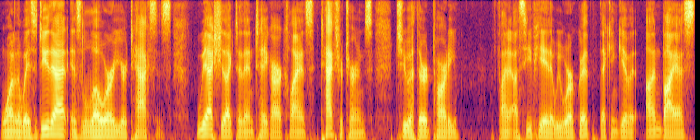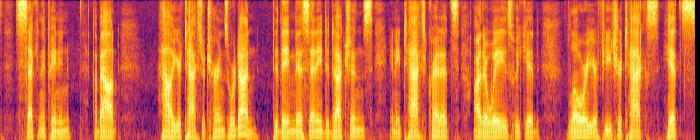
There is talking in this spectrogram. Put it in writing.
One of the ways to do that is lower your taxes. We actually like to then take our clients' tax returns to a third party find a CPA that we work with that can give an unbiased second opinion about how your tax returns were done. Did they miss any deductions, any tax credits? Are there ways we could lower your future tax hits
